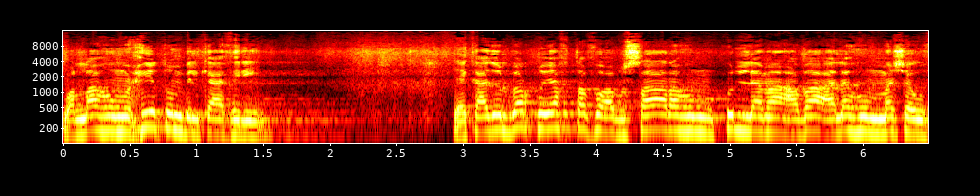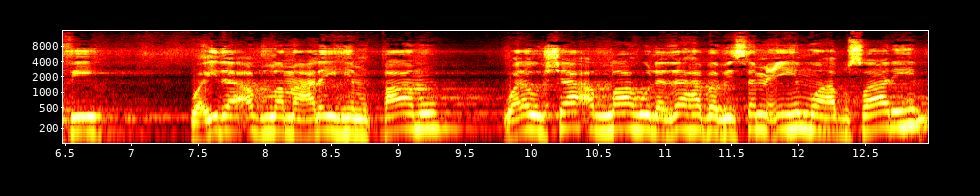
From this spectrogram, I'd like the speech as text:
والله محيط بالكافرين. يكاد البرق يخطف أبصارهم كلما أضاء لهم مشوا فيه وإذا أظلم عليهم قاموا ولو شاء الله لذهب بسمعهم وأبصارهم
